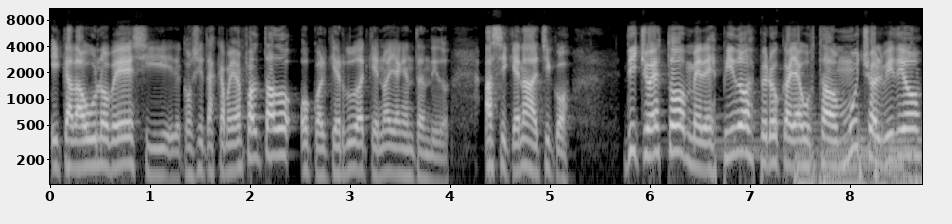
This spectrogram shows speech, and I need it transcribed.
y cada uno ve si cositas que me hayan faltado o cualquier duda que no hayan entendido. Así que nada, chicos. Dicho esto, me despido, espero que haya gustado mucho el vídeo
